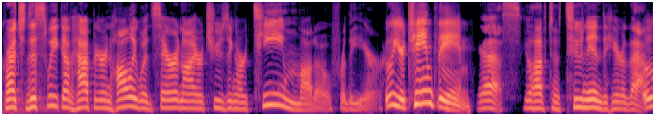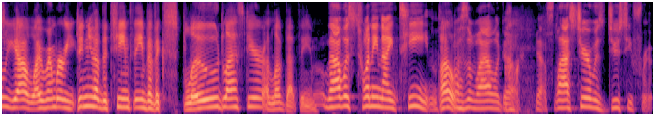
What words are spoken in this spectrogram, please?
Gretch, this week on Happier in Hollywood, Sarah and I are choosing our team motto for the year. Ooh, your team theme. Yes, you'll have to tune in to hear that. Oh yeah, well, I remember. Didn't you have the team theme of explode last year? I love that theme. That was 2019. Oh. It was a while ago. Yes. Last year was Juicy Fruit.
